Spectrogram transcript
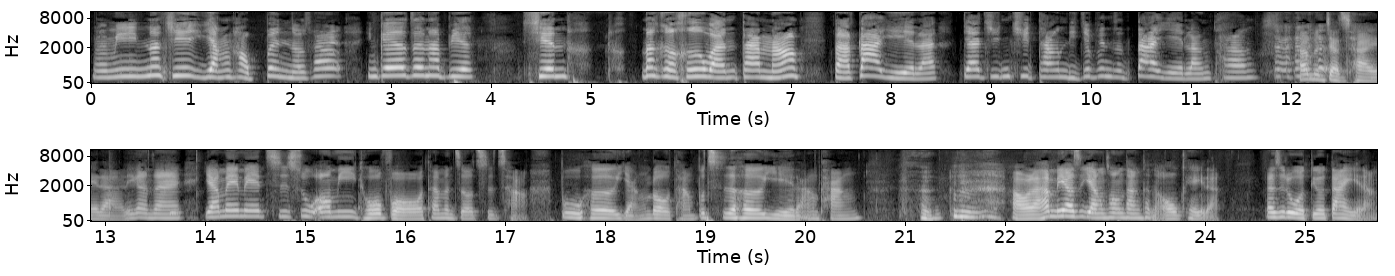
妈咪，那些羊好笨哦，它应该要在那边。先那个喝完它，然后把大野狼加进去汤你，就变成大野狼汤。他们夹菜啦，你刚才羊妹妹吃素，阿弥陀佛，他们只有吃草，不喝羊肉汤，不吃喝野狼汤。好啦，他们要是洋葱汤可能 OK 啦，但是如果丢大野狼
